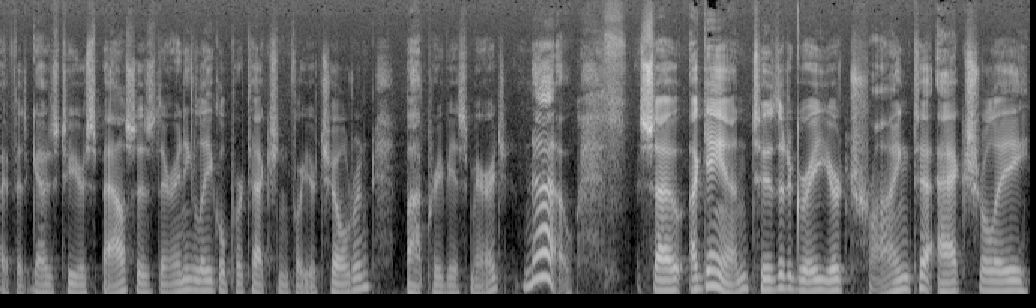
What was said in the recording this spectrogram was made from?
If it goes to your spouse, is there any legal protection for your children by previous marriage? No. So, again, to the degree you're trying to actually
